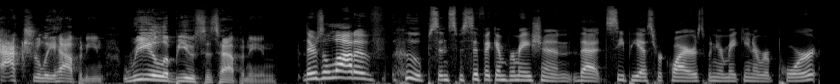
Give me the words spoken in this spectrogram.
actually happening, real abuse is happening. there's a lot of hoops and specific information that CPS requires when you're making a report.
